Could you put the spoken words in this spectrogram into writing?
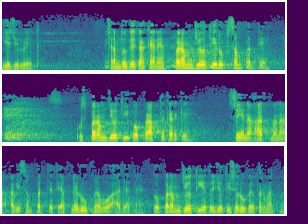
ये जुर्वेद। छंदोगे का कह रहे हैं, परम ज्योति रूप संपत्ति। उस परम ज्योति को प्राप्त करके स्वयं आत्मना अभिसंपत्ति थे, अपने रूप में वो आ जाता है। तो परम ज्योति है तो ज्योति स्वरूप है परमात्मा।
